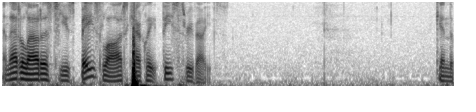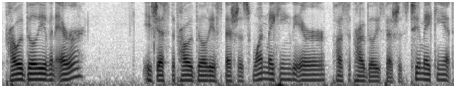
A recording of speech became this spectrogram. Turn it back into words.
And that allowed us to use Bayes' law to calculate these three values. Again, the probability of an error is just the probability of specialist 1 making the error plus the probability of specialist 2 making it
